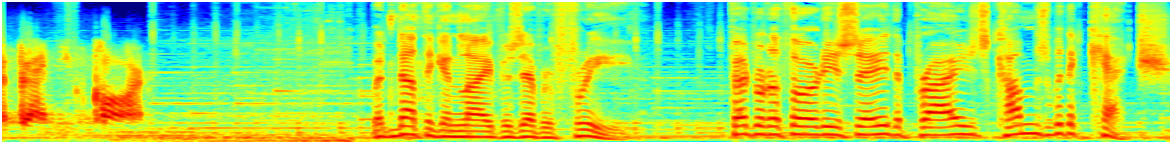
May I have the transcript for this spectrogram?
a brand new car. But nothing in life is ever free. Federal authorities say the prize comes with a catch.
